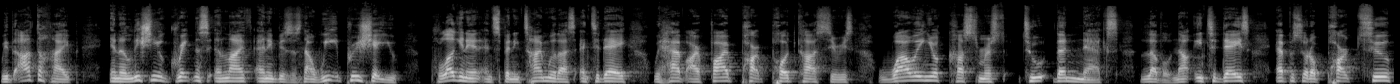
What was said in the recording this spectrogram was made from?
without the hype in unleashing your greatness in life and in business. Now, we appreciate you plugging in and spending time with us. And today we have our five part podcast series, wowing your customers to the next level. Now, in today's episode of part two,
